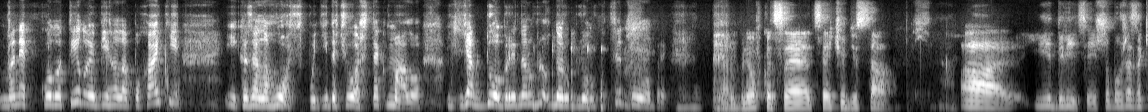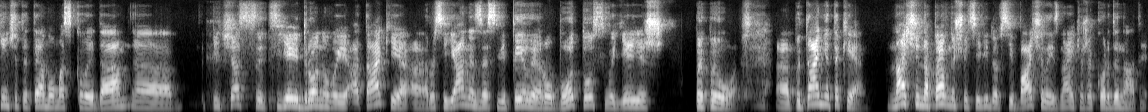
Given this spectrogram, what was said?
мене колотило, я бігала по хаті і казала: Господі, да чого ж так мало? Як добре на рублю на рубльовку, це добре. На Рубльовку це, це чудеса. А, і дивіться, і щоб вже закінчити тему Москви, да, е, під час цієї дронової атаки е, росіяни засвітили роботу своєї ж ППО. Е, питання таке: наші, напевно, що ці відео всі бачили і знають уже координати.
